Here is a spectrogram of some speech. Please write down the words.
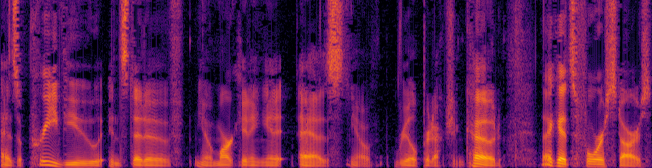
as a preview instead of you know marketing it as you know real production code. That gets four stars.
